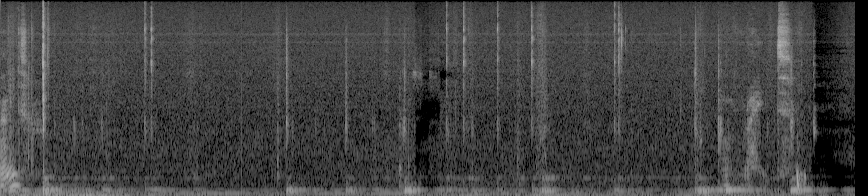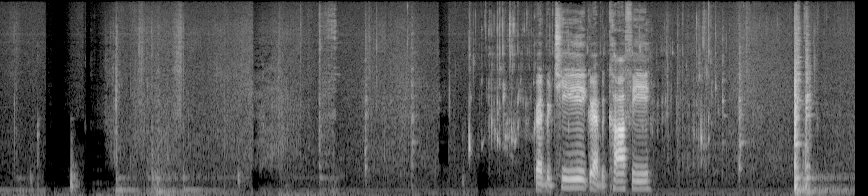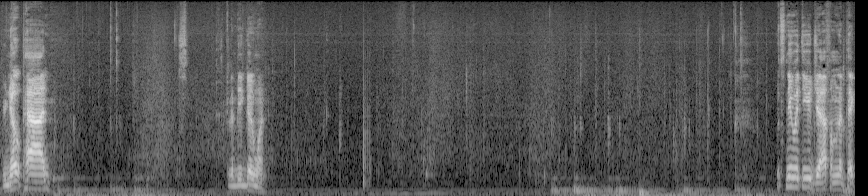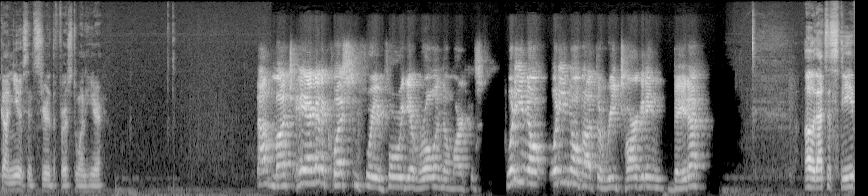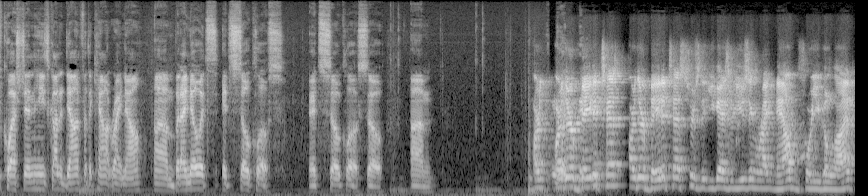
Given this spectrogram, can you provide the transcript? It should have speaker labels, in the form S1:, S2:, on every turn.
S1: And All right. Grab your tea, grab your coffee, your notepad. It's gonna be a good one. What's new with you, Jeff? I'm gonna pick on you since you're the first one here.
S2: Not much. Hey, I got a question for you before we get rolling, though, Marcus. What do you know? What do you know about the retargeting beta?
S1: Oh, that's a Steve question. He's kind of down for the count right now, um, but I know it's it's so close. It's so close. So, um,
S2: Are are there beta test? Are there beta testers that you guys are using right now before you go live?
